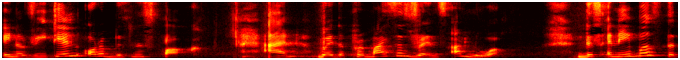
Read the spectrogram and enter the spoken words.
in a retail or a business park and where the premises rents are lower. This enables the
